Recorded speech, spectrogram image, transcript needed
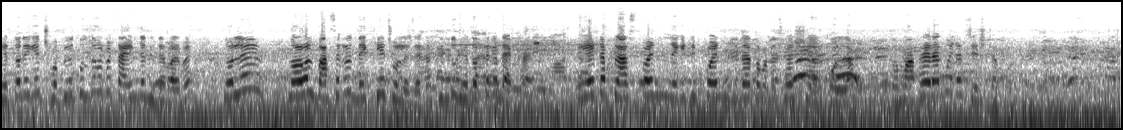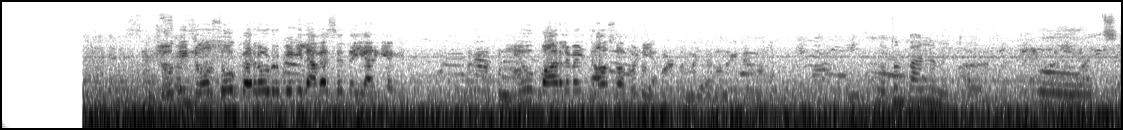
ভেতরে গিয়ে ছবিও তুলতে পারবে টাইমটা দিতে পারবে নলে নর্মাল বাসে করে দেখিয়ে চলে যায় এটা কিন্তু ভেতর থেকে দেখায় এই একটা প্লাস পয়েন্ট নেগেটিভ পয়েন্ট যেটা তোমাদের সাথে শেয়ার করলাম তো মাথায় রাখবে এটা চেষ্টা করবে जो कि 900 करोड़ रुपए की लागत से तैयार किया गया new parliament house of India নতুন পার্লামেন্ট ও আচ্ছা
